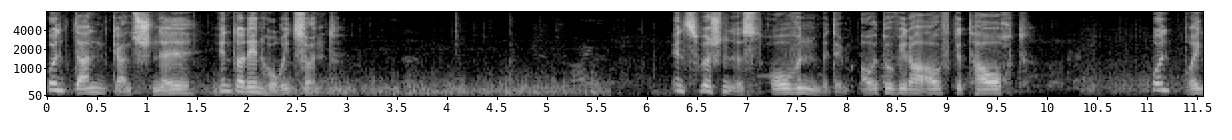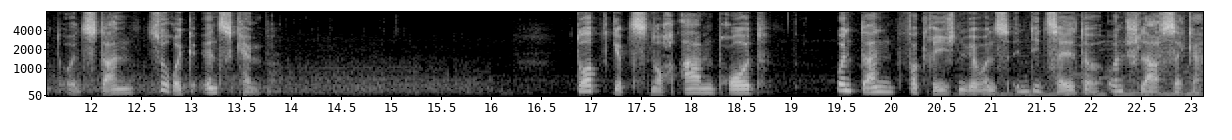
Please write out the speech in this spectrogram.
und dann ganz schnell hinter den Horizont. Inzwischen ist Owen mit dem Auto wieder aufgetaucht und bringt uns dann zurück ins Camp. Dort gibt's noch Abendbrot und dann verkriechen wir uns in die Zelte und Schlafsäcke.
